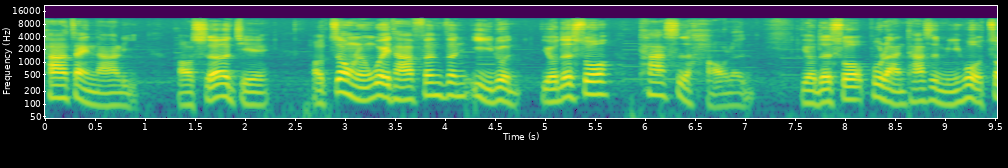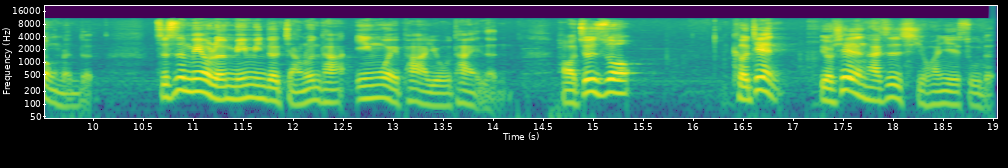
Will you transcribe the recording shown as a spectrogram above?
他在哪里？好，十二节，好，众人为他纷纷议论，有的说他是好人，有的说不然他是迷惑众人的。只是没有人明明的讲论他，因为怕犹太人。好，就是说，可见有些人还是喜欢耶稣的。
